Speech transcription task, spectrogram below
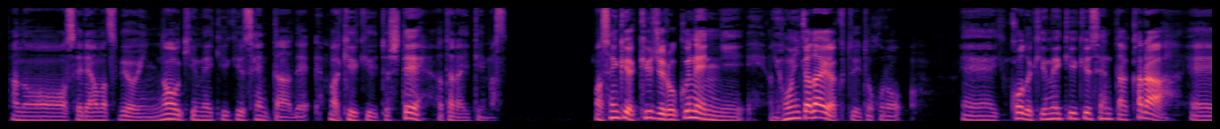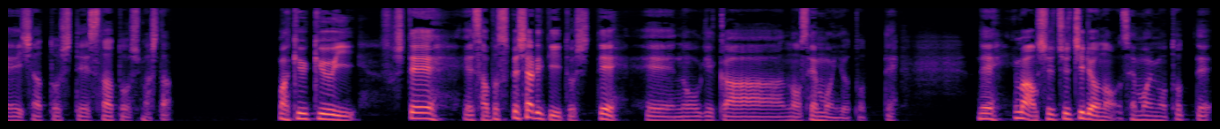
あのー、精霊浜松病院の救命救急センターで、まあ、救急医として働いています。まあ、1996年に日本医科大学というところ、えー、高度救命救急センターから、えー、医者としてスタートをしました。まあ、救急医、そして、えー、サブスペシャリティとして、えー、脳外科の専門医を取って、で、今、集中治療の専門医も取って、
